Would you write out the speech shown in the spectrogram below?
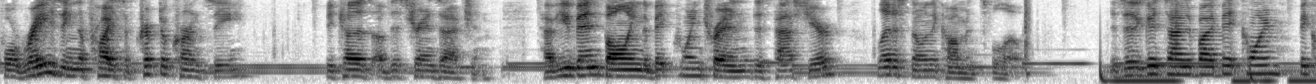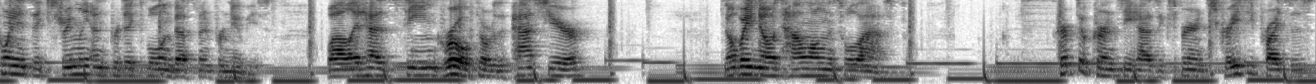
for raising the price of cryptocurrency because of this transaction. Have you been following the Bitcoin trend this past year? Let us know in the comments below. Is it a good time to buy Bitcoin? Bitcoin is an extremely unpredictable investment for newbies. While it has seen growth over the past year, nobody knows how long this will last. Cryptocurrency has experienced crazy prices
